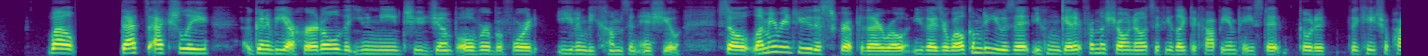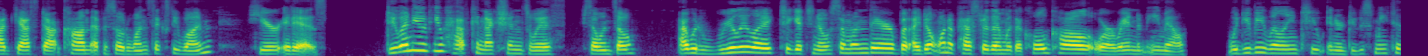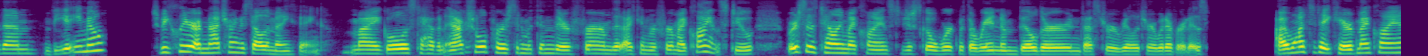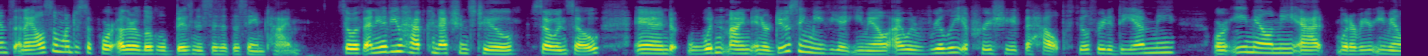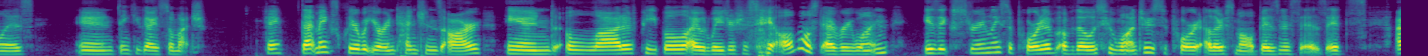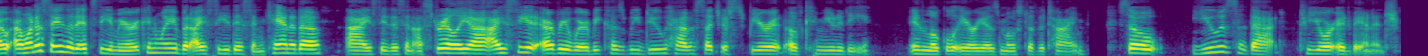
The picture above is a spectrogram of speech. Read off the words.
Well, that's actually going to be a hurdle that you need to jump over before it even becomes an issue. So let me read to you the script that I wrote. You guys are welcome to use it. You can get it from the show notes if you'd like to copy and paste it. Go to thekateshowpodcast.com, episode 161. Here it is. Do any of you have connections with so and so? I would really like to get to know someone there, but I don't want to pester them with a cold call or a random email. Would you be willing to introduce me to them via email? To be clear, I'm not trying to sell them anything. My goal is to have an actual person within their firm that I can refer my clients to versus telling my clients to just go work with a random builder, investor, realtor, whatever it is. I want to take care of my clients and I also want to support other local businesses at the same time. So if any of you have connections to so and so and wouldn't mind introducing me via email, I would really appreciate the help. Feel free to DM me or email me at whatever your email is. And thank you guys so much. Okay, that makes clear what your intentions are. And a lot of people, I would wager to say almost everyone, is extremely supportive of those who want to support other small businesses. It's I, I want to say that it's the American way, but I see this in Canada. I see this in Australia. I see it everywhere because we do have such a spirit of community in local areas most of the time. So use that to your advantage.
